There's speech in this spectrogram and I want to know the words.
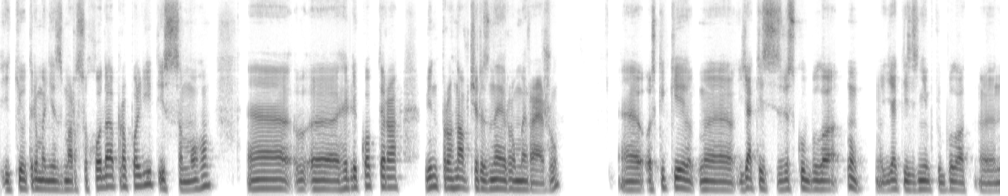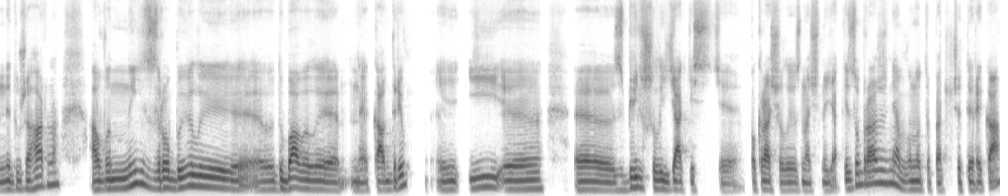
які отримані з марсохода про політ із самого гелікоптера. Він прогнав через нейромережу. Оскільки якість зв'язку була, ну якість знімки була не дуже гарна, а вони зробили, додали кадрів і е, е, збільшили якість, е, покращили значно якість зображення. Воно тепер 4К.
